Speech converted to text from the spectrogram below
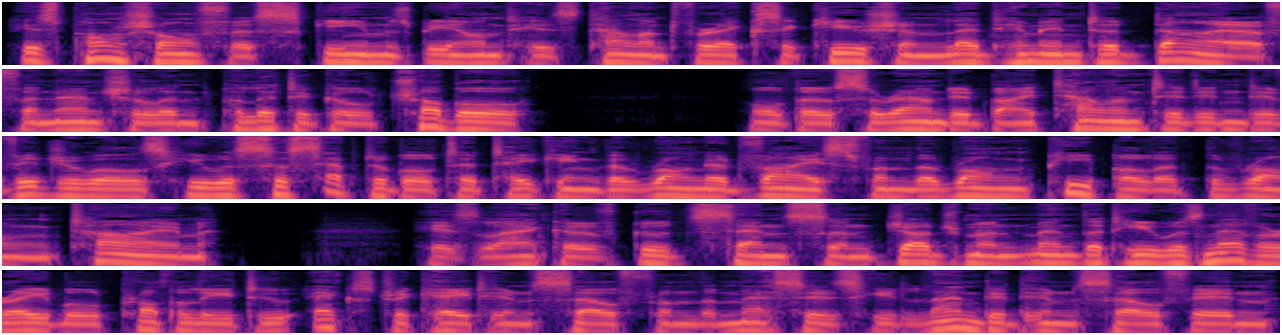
His penchant for schemes beyond his talent for execution led him into dire financial and political trouble. Although surrounded by talented individuals, he was susceptible to taking the wrong advice from the wrong people at the wrong time. His lack of good sense and judgment meant that he was never able properly to extricate himself from the messes he landed himself in,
